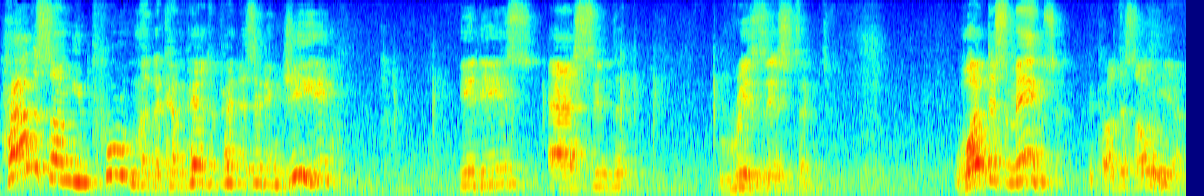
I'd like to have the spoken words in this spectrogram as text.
had some improvement compared to penicillin G. It is acid resistant. What this means, because it's all here,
